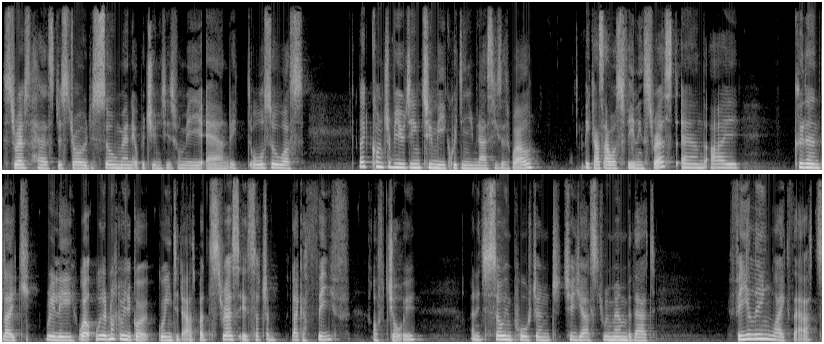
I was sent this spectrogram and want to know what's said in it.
Stress has destroyed so many opportunities for me, and it also was like contributing to me quitting gymnastics as well because I was feeling stressed and I couldn't like really well we're not going to go, go into that but stress is such a like a thief of joy and it's so important to just remember that feeling like that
